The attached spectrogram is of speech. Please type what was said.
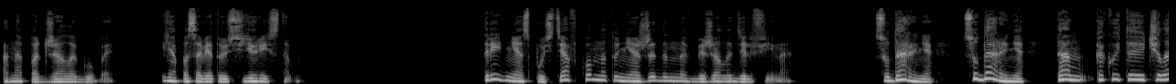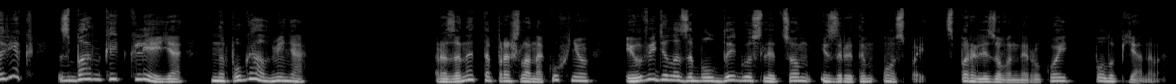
Она поджала губы. «Я посоветуюсь юристам. Три дня спустя в комнату неожиданно вбежала дельфина. «Сударыня, сударыня, там какой-то человек с банкой клея напугал меня!» Розанетта прошла на кухню и увидела забулдыгу с лицом изрытым оспой, с парализованной рукой полупьяного.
